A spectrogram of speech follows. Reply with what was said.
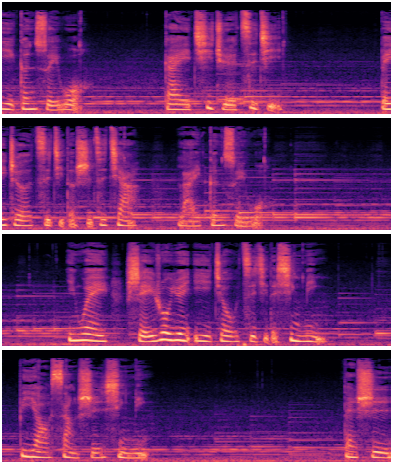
意跟随我，该弃绝自己。”背着自己的十字架来跟随我，因为谁若愿意救自己的性命，必要丧失性命；但是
